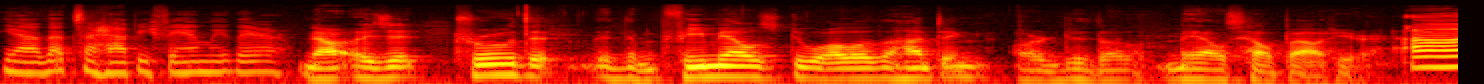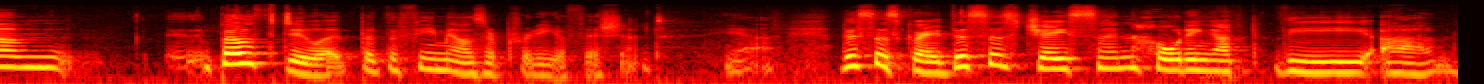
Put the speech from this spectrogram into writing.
yeah, that's a happy family there. Now, is it true that the females do all of the hunting, or do the males help out here? Um, both do it, but the females are pretty efficient. Yeah, this is great. This is Jason holding up the um,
